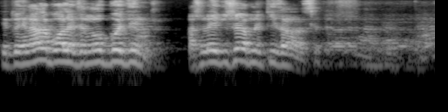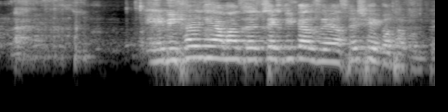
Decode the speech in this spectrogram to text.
কিন্তু এনারা বলে যে নব্বই দিন। আসলে এই বিষয়ে আপনার কি জানা আছে? এই বিষয় নিয়ে আমাদের টেকনিক্যাল যে আছে সেই কথা বলবে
